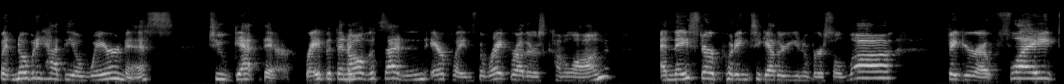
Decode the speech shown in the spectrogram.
But nobody had the awareness to get there, right? But then all of a sudden, airplanes, the Wright brothers come along and they start putting together universal law, figure out flight,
